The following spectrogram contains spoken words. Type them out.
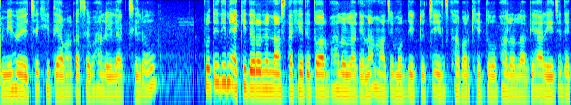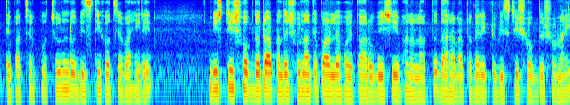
আমি হয়েছে, খেতে আমার কাছে ভালোই লাগছিল। প্রতিদিন একই ধরনের নাস্তা খেতে তো আর ভালো লাগে না, মাঝে মধ্যে একটু চেঞ্জ খাবার খেতেও ভালো লাগে, আর এই যে দেখতে পাচ্ছেন প্রচণ্ড বৃষ্টি হচ্ছে বাহিরে। বৃষ্টির শব্দটা আপনাদের শোনাতে পারলে হয়তো আরও বেশি ভালো লাগতো। দাঁড়ান, আপনাদের একটু বৃষ্টির শব্দ শোনাই।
